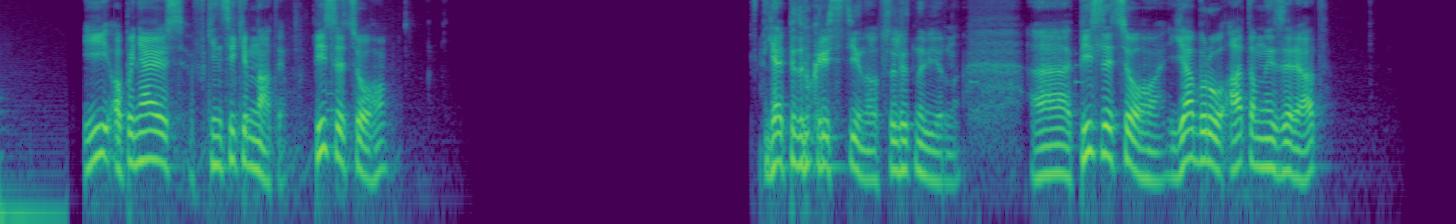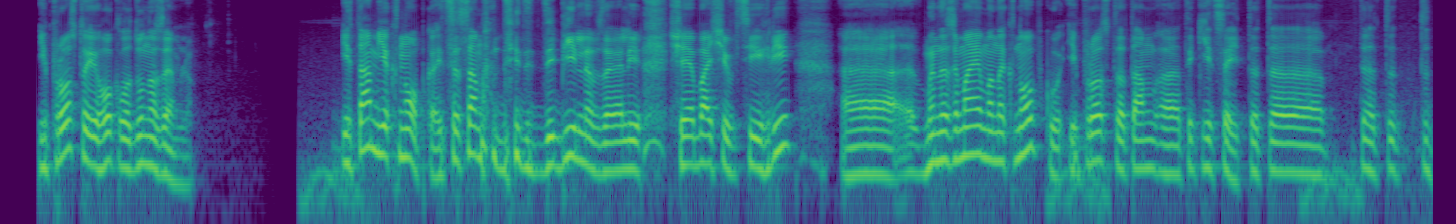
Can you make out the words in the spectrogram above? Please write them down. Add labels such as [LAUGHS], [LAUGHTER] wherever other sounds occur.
і опиняюсь в кінці кімнати. Після цього я піду крізь стіну, абсолютно вірно. Е, після цього я беру атомний заряд і просто його кладу на землю. І там є кнопка, і це саме [LAUGHS] дебільне взагалі, що я бачив в цій грі. Е, Ми нажимаємо на кнопку, і просто там е, такий цей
